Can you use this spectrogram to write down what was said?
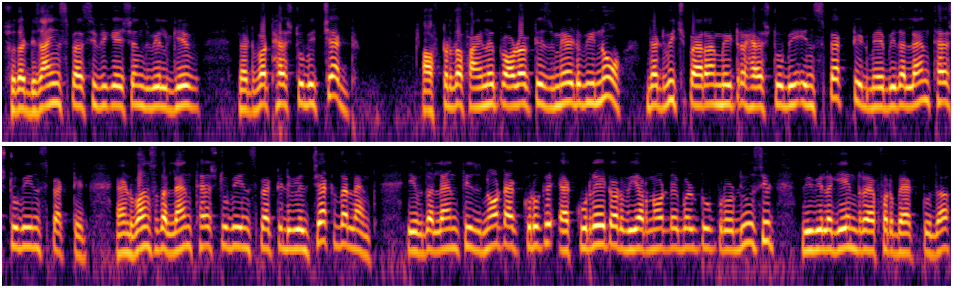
So, the design specifications will give that what has to be checked after the final product is made we know that which parameter has to be inspected. Maybe the length has to be inspected. And once the length has to be inspected we will check the length. If the length is not accurate or we are not able to produce it we will again refer back to the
